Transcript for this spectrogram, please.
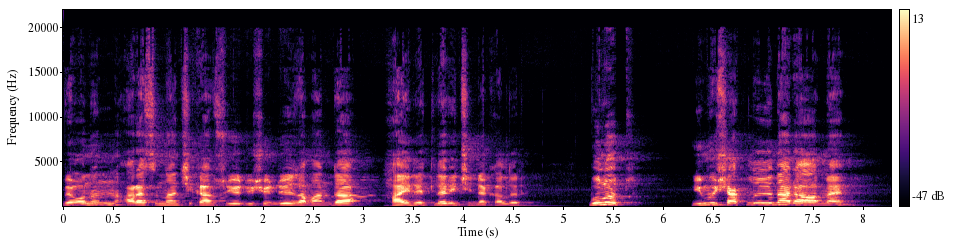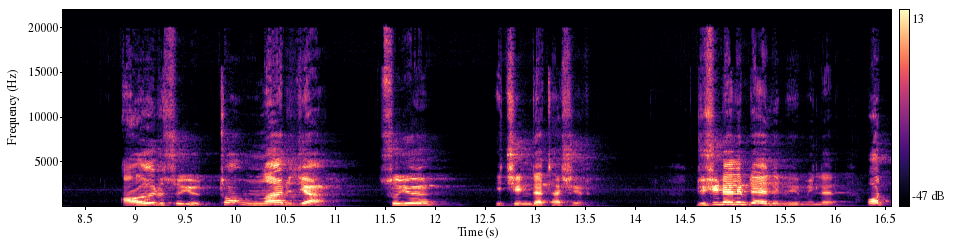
ve onun arasından çıkan suyu düşündüğü zaman da hayretler içinde kalır. Bulut yumuşaklığına rağmen ağır suyu, tonlarca suyu içinde taşır. Düşünelim değerli müminler. O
